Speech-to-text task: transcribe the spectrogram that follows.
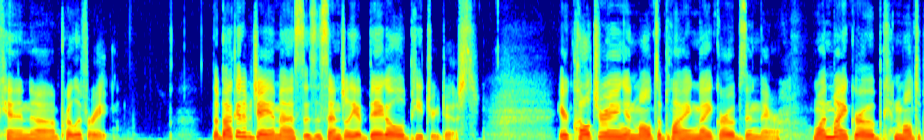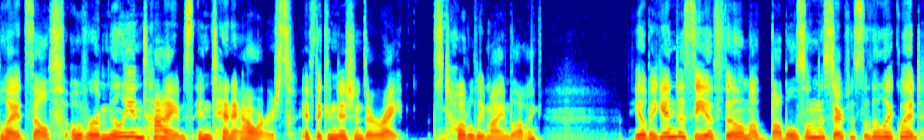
can uh, proliferate. The bucket of JMS is essentially a big old petri dish. You're culturing and multiplying microbes in there. One microbe can multiply itself over a million times in 10 hours if the conditions are right. It's totally mind blowing. You'll begin to see a film of bubbles on the surface of the liquid.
